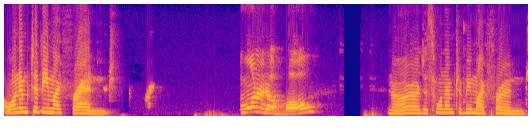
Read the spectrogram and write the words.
I want him to be my friend. You wanted a bow? No, I just want him to be my friend.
